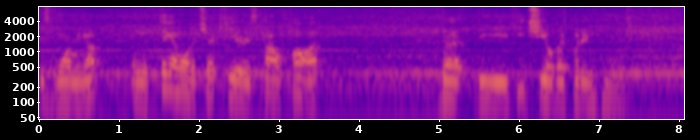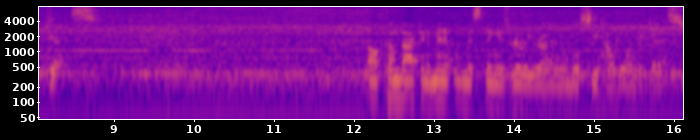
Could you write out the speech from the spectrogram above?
is warming up. And the thing I want to check here is how hot that the heat shield I put in here gets. I'll come back in a minute when this thing is really running and we'll see how warm it gets.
